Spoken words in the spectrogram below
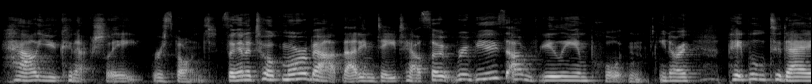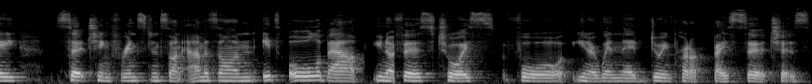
how you can actually respond. So, I'm going to talk more about that in detail. So, reviews are really important. You know, people today searching for instance on Amazon it's all about you know first choice for you know when they're doing product based searches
